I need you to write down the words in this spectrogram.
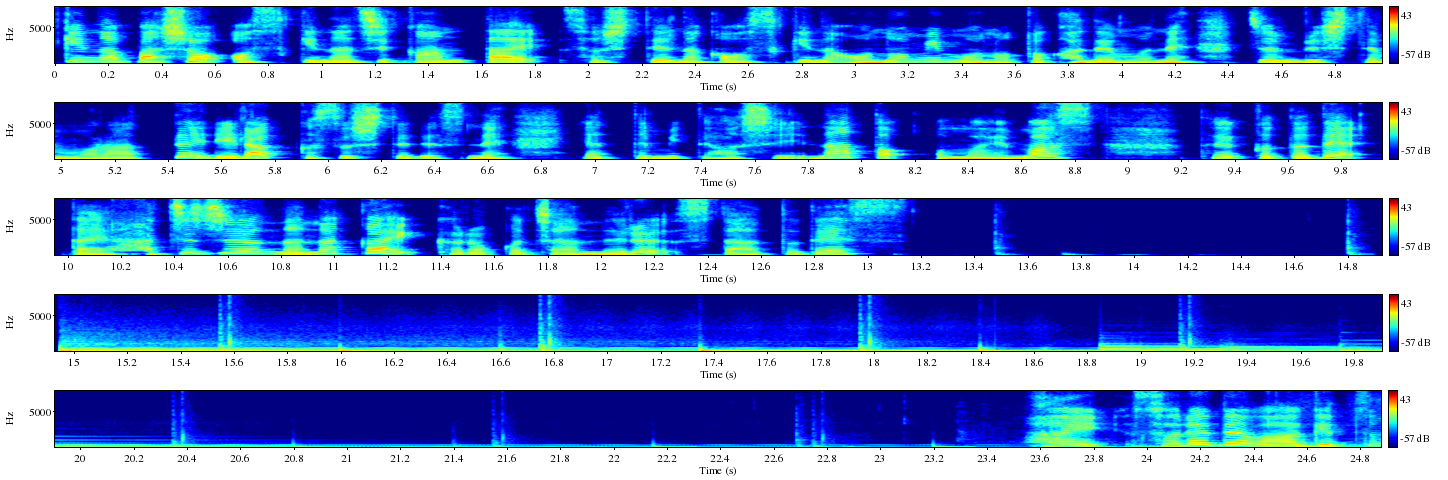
きな場所、お好きな時間帯、そしてなんかお好きなお飲み物とかでもね、準備してもらって、リラックスしてですね、やってみてほしいなと思います。ということで、第87回クロコチャンネルスタートです。はい。それでは月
